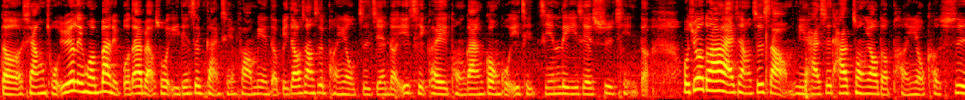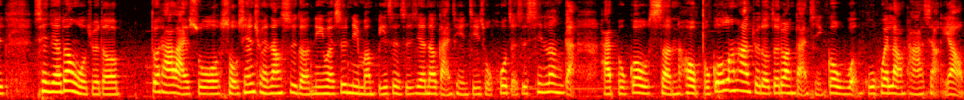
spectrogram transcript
的相处，因为灵魂伴侣不代表说一定是感情方面的，比较像是朋友之间的，一起可以同甘共苦，一起经历一些事情的。我觉得对他来讲，至少你还是他重要的朋友。可是现阶段，我觉得。对他来说，首先权杖四的逆位是你们彼此之间的感情基础，或者是信任感还不够深厚，不够让他觉得这段感情够稳固，会让他想要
